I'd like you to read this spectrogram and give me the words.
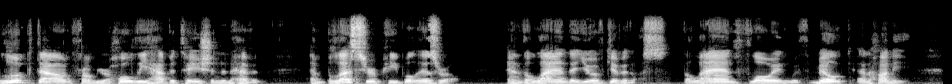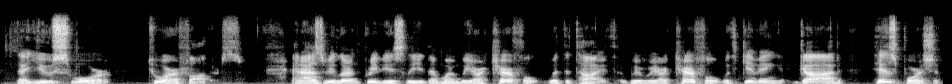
Look down from your holy habitation in heaven and bless your people Israel and the land that you have given us, the land flowing with milk and honey that you swore to our fathers. And as we learned previously, that when we are careful with the tithe, when we are careful with giving God his portion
